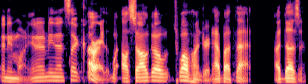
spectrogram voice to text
anymore. You know what I mean? That's like All right, well, so I'll go twelve hundred. How about that? A dozen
